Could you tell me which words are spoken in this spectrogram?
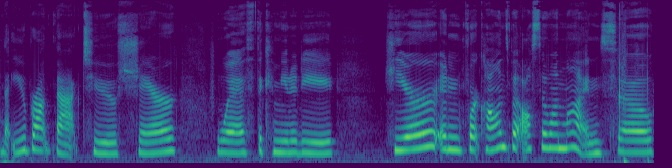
that you brought back to share with the community here in Fort Collins, but also online. So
